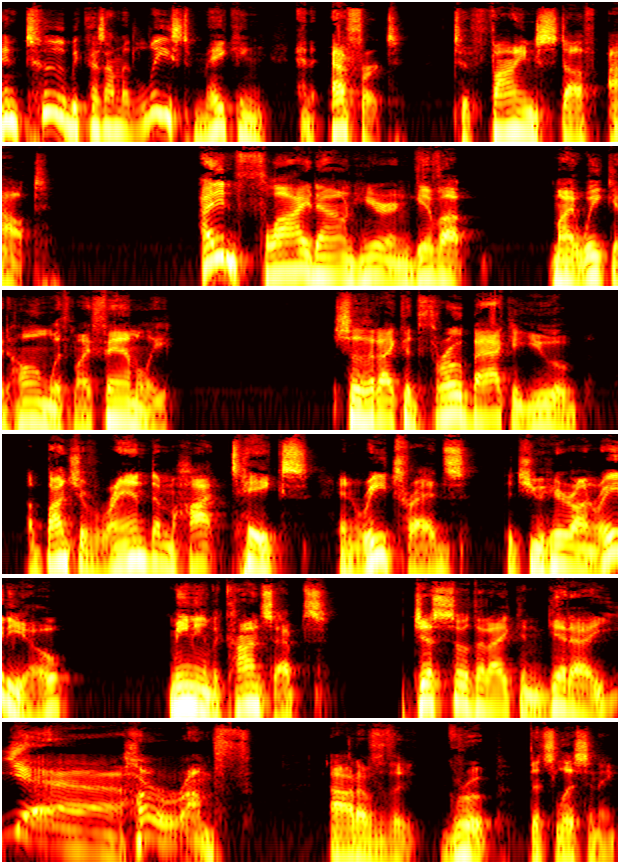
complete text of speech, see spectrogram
And two, because I'm at least making an effort to find stuff out. I didn't fly down here and give up my week at home with my family so that I could throw back at you a, a bunch of random hot takes and retreads that you hear on radio meaning the concepts, just so that I can get a yeah, harumph out of the group that's listening.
